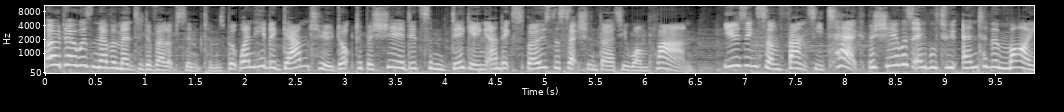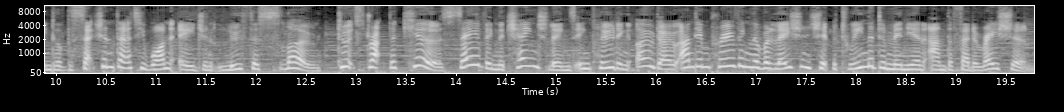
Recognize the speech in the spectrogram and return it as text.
Odo was never meant to develop symptoms, but when he began to, Dr. Bashir did some digging and exposed the Section 31 plan. Using some fancy tech, Bashir was able to enter the mind of the Section 31 agent Luther Sloan to extract the cure, saving the changelings, including Odo, and improving the relationship between the Dominion and the Federation.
